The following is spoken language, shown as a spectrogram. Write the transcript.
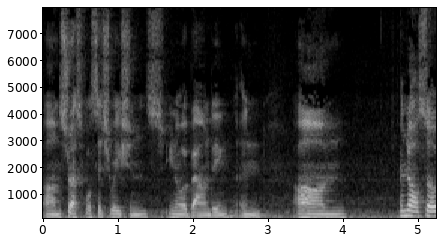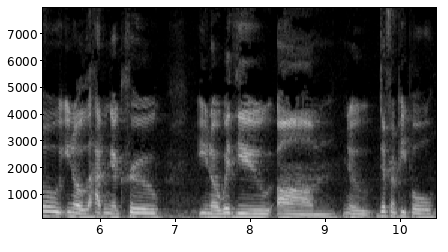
um, stressful situations you know abounding and um, and also you know having a crew you know with you um, you know different people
